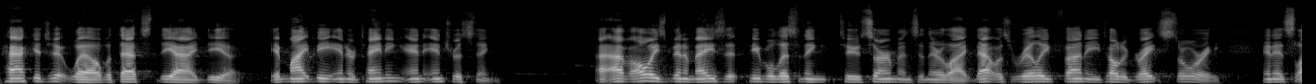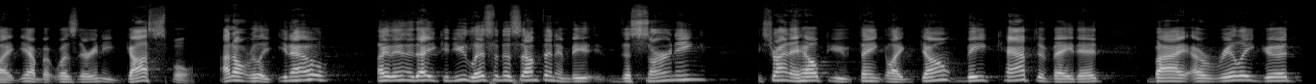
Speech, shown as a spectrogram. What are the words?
package it well, but that's the idea. It might be entertaining and interesting. I've always been amazed at people listening to sermons and they're like, that was really funny. He told a great story. And it's like, yeah, but was there any gospel? I don't really, you know, like at the end of the day, can you listen to something and be discerning? He's trying to help you think, like, don't be captivated by a really good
